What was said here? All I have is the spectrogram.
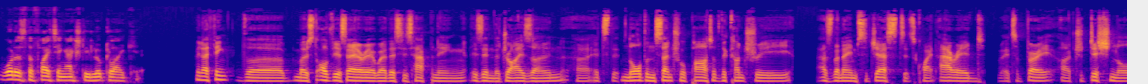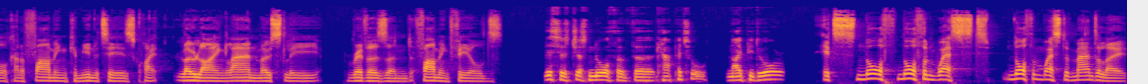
what does the fighting actually look like? I mean, I think the most obvious area where this is happening is in the dry zone. Uh, it's the northern central part of the country. As the name suggests, it's quite arid. It's a very uh, traditional kind of farming communities, quite low lying land, mostly rivers and farming fields. This is just north of the capital, Naypyidaw. It's north, north and west, north and west of Mandalay.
